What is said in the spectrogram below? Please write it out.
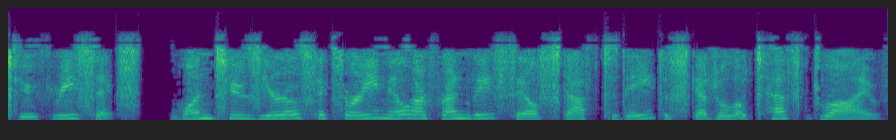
800-236-1206 or email our friendly sales staff today to schedule a test drive.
